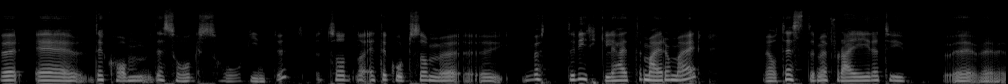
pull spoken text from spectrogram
For eh, det, kom, det så så fint ut. Så etter kort som vi eh, møtte virkeligheten mer og mer, med å teste med flere typer eh,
